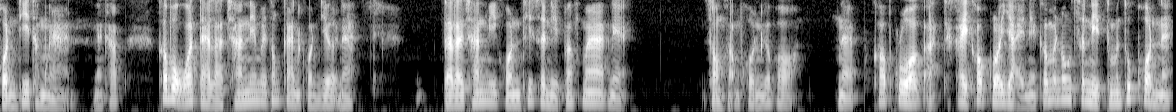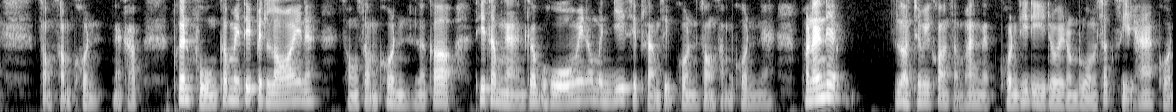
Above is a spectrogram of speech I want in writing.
คนที่ทำงานนะครับเขาบอกว่าแต่ละชั้นนี่ไม่ต้องการคนเยอะนะ แต่ละชั้นมีคนที่สนิทมากๆเนี่ยสองสาคนก็พอ นะครอบครัวอาจจะใครครอบครัวใหญ่เนี่ยก็ไม่ต้องสนิทกันมันทุกคนนะสองสาคนนะครับ เพื่อนฝูงก็ไม่ได้เป็นร้อยนะสองสาคน แล้วก็ที่ทำงานก็โอ้โหไม่ต้องเป็น 20-30 คน2อสคนนะเพราะนั้นเนี่ยเราจะมีความสัมพันธ์กับคนที่ดีโดยรวมๆสัก 4 5 คน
